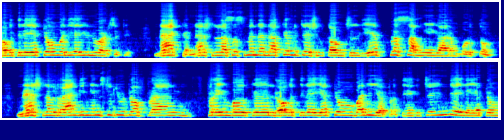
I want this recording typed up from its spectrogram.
ലോകത്തിലെ ഏറ്റവും വലിയ university. NAAC national assessment and accreditation council A plus അംഗീകാരം കൊടുത്തും. National ranking institute of framework ലോകത്തിലെ ഏറ്റവും വലിയ പ്രത്യേകിച്ച് ഇന്ത്യയിലെ ഏറ്റവും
